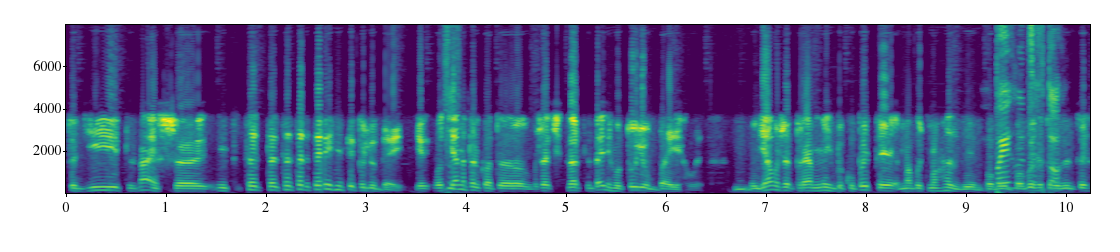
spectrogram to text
тоді ти знаєш, е, це, це, це, це, це різні типи людей. От я, наприклад, вже четвертий день готую бейгли. Я вже прям міг би купити, мабуть, магазин по це виготовленню цих.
